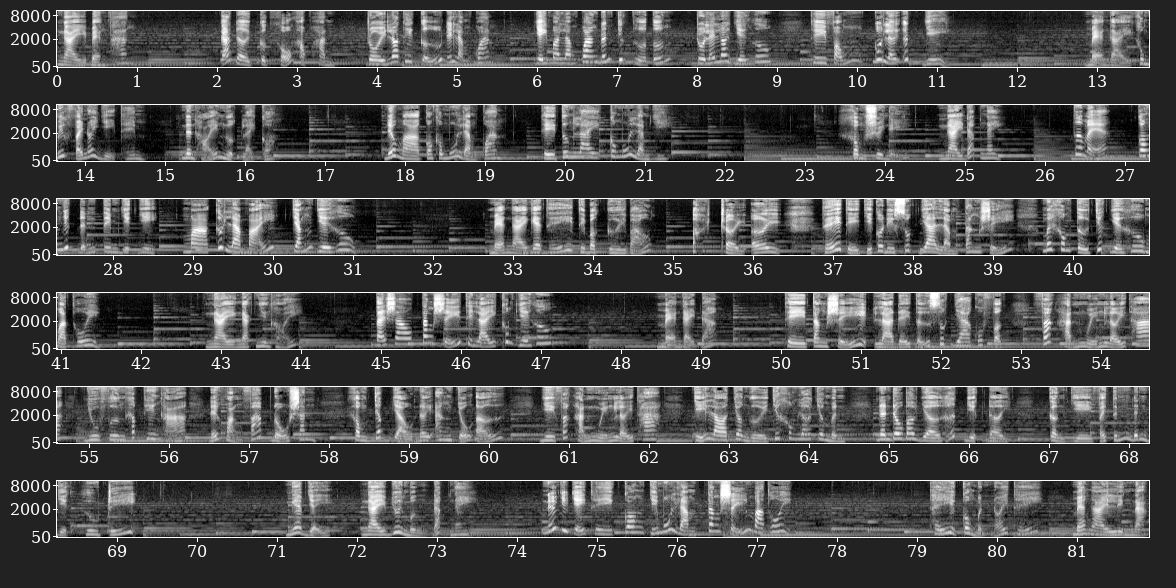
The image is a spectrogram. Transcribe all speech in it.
ngài bèn than, cả đời cực khổ học hành, rồi lo thi cử để làm quan. Vậy mà làm quan đến chức thừa tướng, rồi lại lo về hưu, thì phỏng có lợi ích gì? Mẹ ngài không biết phải nói gì thêm, nên hỏi ngược lại con, nếu mà con không muốn làm quan, thì tương lai con muốn làm gì? Không suy nghĩ, ngài đáp ngay, thưa mẹ, con nhất định tìm việc gì mà cứ làm mãi chẳng về hưu. Mẹ ngài nghe thế thì bật cười bảo trời ơi thế thì chỉ có đi xuất gia làm tăng sĩ mới không từ chức về hưu mà thôi. Ngài ngạc nhiên hỏi tại sao tăng sĩ thì lại không về hưu? Mẹ ngài đáp thì tăng sĩ là đệ tử xuất gia của Phật, phát hạnh nguyện lợi tha, du phương khắp thiên hạ để hoàng pháp độ sanh, không chấp vào nơi ăn chỗ ở. Vì phát hạnh nguyện lợi tha, chỉ lo cho người chứ không lo cho mình, nên đâu bao giờ hết việc đời, cần gì phải tính đến việc hưu trí. Nghe vậy, Ngài vui mừng đáp ngay. Nếu như vậy thì con chỉ muốn làm tăng sĩ mà thôi. Thấy con mình nói thế, mẹ ngài liền nạt.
